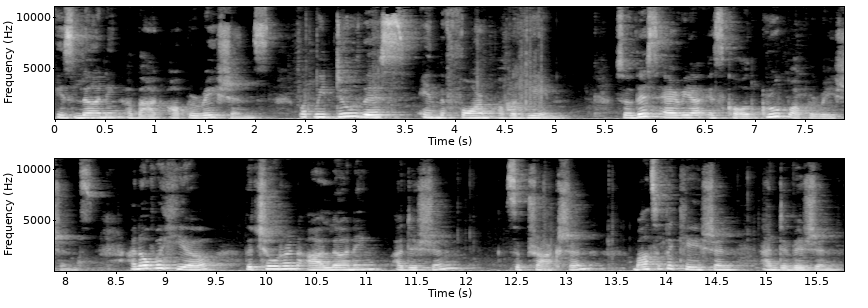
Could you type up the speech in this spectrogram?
is learning about operations, but we do this in the form of a game. So this area is called group operations. And over here, the children are learning addition, subtraction, multiplication and division,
